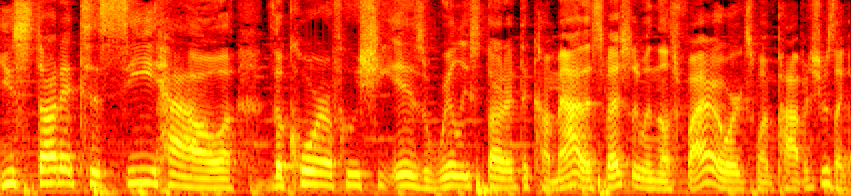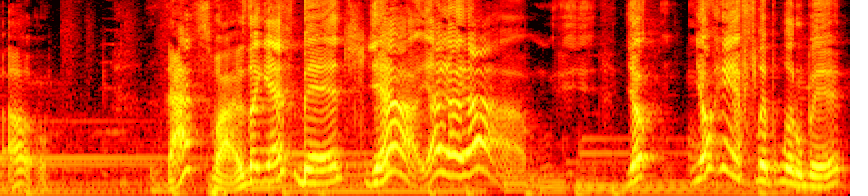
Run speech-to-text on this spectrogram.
you started to see how the core of who she is really started to come out, especially when those fireworks went pop and she was like, "Oh, that's why." I was like, "Yes, bitch. Yeah, yeah, yeah, yeah. Yo, your hand flip a little bit.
